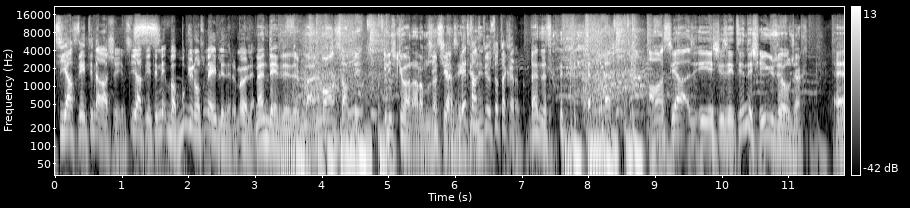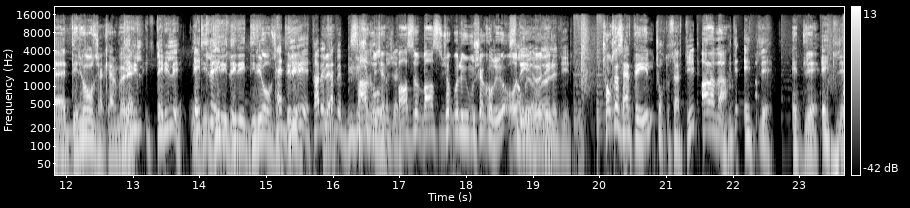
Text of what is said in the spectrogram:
Siyah zeytine aşığıyım. Siyah zeytini bak bugün olsun evlenirim öyle. Ben de evlenirim. Ben muazzam bir ilişki var aramızda siyah yani. Ne tak diyorsa takarım. Ben de. ama siyah yeşil zeytinin de şeyi güzel olacak. Ee, diri olacak yani böyle. Derili, derili. Etli, Di- diri, etli. diri, diri olacak. Ha, diri. diri, tabii, Böyle tabii, büzüşük sarmayacak. olmayacak. Bazı, bazı çok böyle yumuşak oluyor. O değil, Salıyor, öyle, öyle değil. değil. Çok da sert değil. Çok da sert değil. Arada. Bir de etli. Etli. Etli.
